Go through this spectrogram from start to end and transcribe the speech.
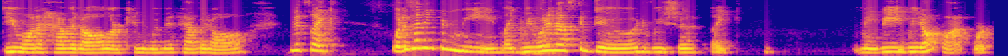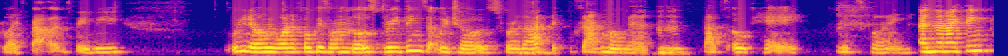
"Do you want to have it all or can women have it all?" And it's like, what does that even mean? Like we Mhm. wouldn't ask a dude. We should like maybe we don't want work life balance. Maybe you know we want to focus on those three things that we chose for that exact moment. and That's okay. It's fine. And then I think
